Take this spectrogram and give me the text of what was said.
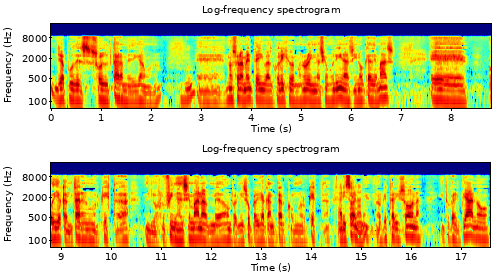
ya pude soltarme, digamos, ¿no? Eh, no solamente iba al colegio de Manuel Ignacio Molina, sino que además eh, podía cantar en una orquesta. Y los, fines de semana me daban permiso para ir a cantar con una orquesta. Arizona, ¿no? La orquesta Arizona y tocar el piano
